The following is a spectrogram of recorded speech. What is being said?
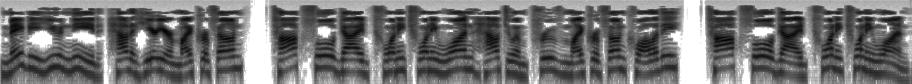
Maybe you need how to hear your microphone? Top Full Guide 2021 How to improve microphone quality? Top Full Guide 2021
